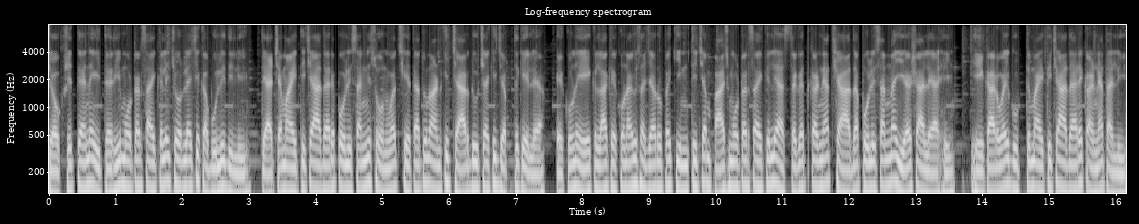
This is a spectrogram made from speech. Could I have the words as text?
चौकशीत त्याने इतरही मोटरसायकली चोरल्याची कबुली दिली. त्याच्या माहितीच्या आधारे पोलिसांनी सोनवत शेतातून आणखी चार दुचाकी जप्त केल्या. एकूण एक लाख एकोणावीस हजार रुपये किमतीच्या पाच मोटरसायकली हस्तगत करण्यात शहादा पोलिसांना यश आले आहे. ही कारवाई गुप्त माहितीच्या आधारे करण्यात आली.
